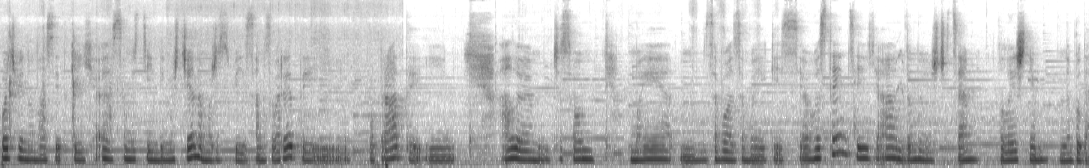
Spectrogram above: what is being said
Хоч він у нас і такий е, самостійний мужчина, може собі сам зварити і попрати, і... але часом ми завозимо якісь гостинці. Я думаю, що це лишнім не буде.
